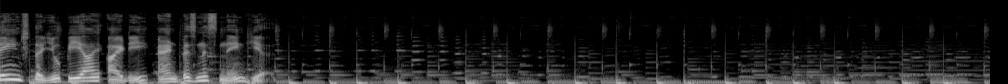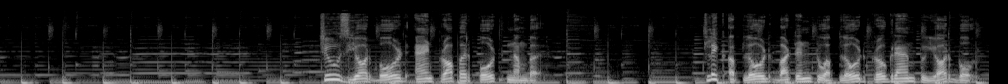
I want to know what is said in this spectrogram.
Change the UPI ID and business name here. Choose your board and proper port number. Click Upload button to upload program to your board.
